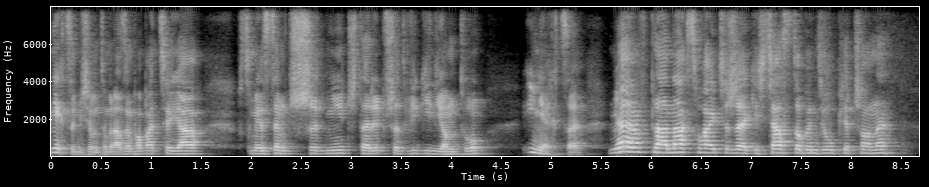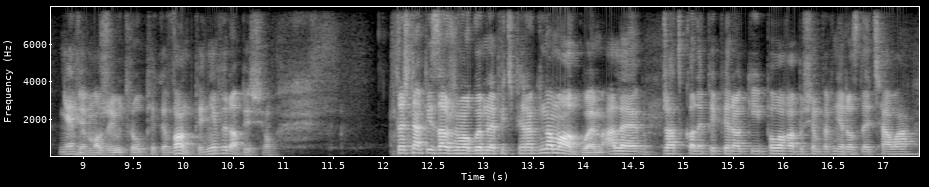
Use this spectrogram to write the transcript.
nie chce mi się tym razem. Popatrzcie, ja w sumie jestem 3 dni, 4 przed Wigilią tu i nie chcę. Miałem w planach, słuchajcie, że jakieś ciasto będzie upieczone. Nie wiem, może jutro upiekę, wątpię, nie wyrobię się. Ktoś napisał, że mogłem lepić pierogi. No mogłem, ale rzadko lepię pierogi, połowa by się pewnie rozleciała.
